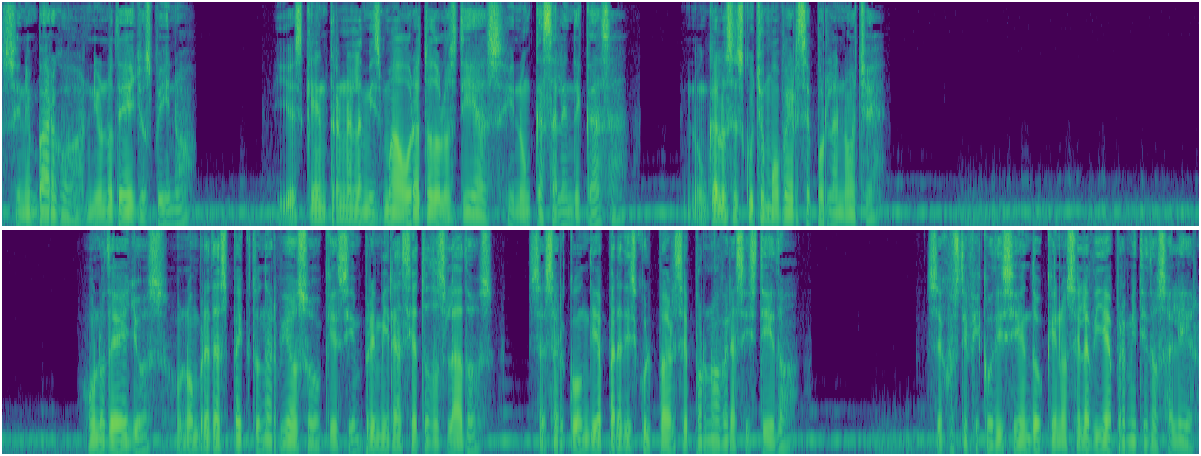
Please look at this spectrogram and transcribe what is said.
Sin embargo, ni uno de ellos vino. Y es que entran a la misma hora todos los días y nunca salen de casa. Nunca los escucho moverse por la noche. Uno de ellos, un hombre de aspecto nervioso que siempre mira hacia todos lados, se acercó un día para disculparse por no haber asistido. Se justificó diciendo que no se le había permitido salir,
